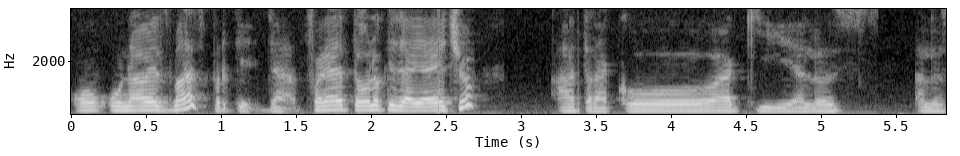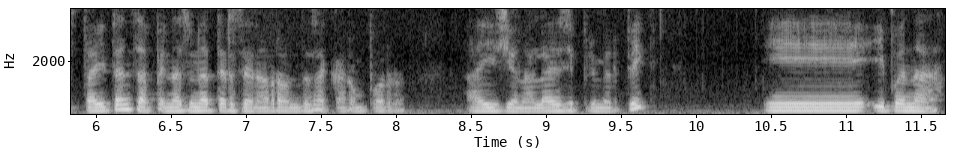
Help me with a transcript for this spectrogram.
una vez más, porque ya fuera de todo lo que ya había hecho, atracó aquí a los, a los Titans. Apenas una tercera ronda sacaron por adicional a ese primer pick. y pues nada.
